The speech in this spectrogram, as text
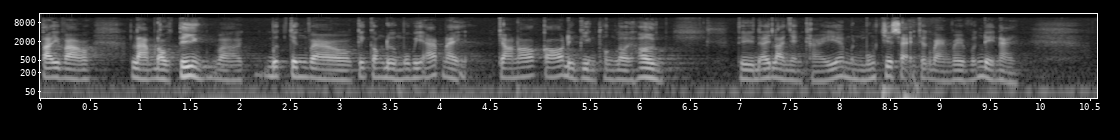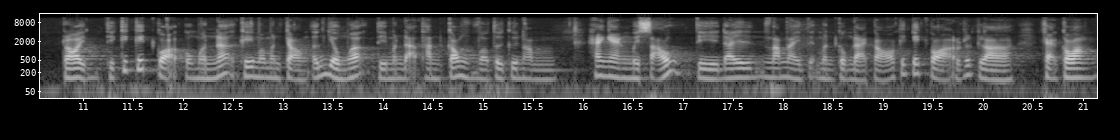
tay vào làm đầu tiên và bước chân vào cái con đường mobile app này cho nó có điều kiện thuận lợi hơn. Thì đây là những cái um, mình muốn chia sẻ cho các bạn về vấn đề này. Rồi thì cái kết quả của mình á, khi mà mình chọn ứng dụng á, thì mình đã thành công vào từ cứ năm 2016 thì đây năm này thì mình cũng đã có cái kết quả rất là khả quan.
